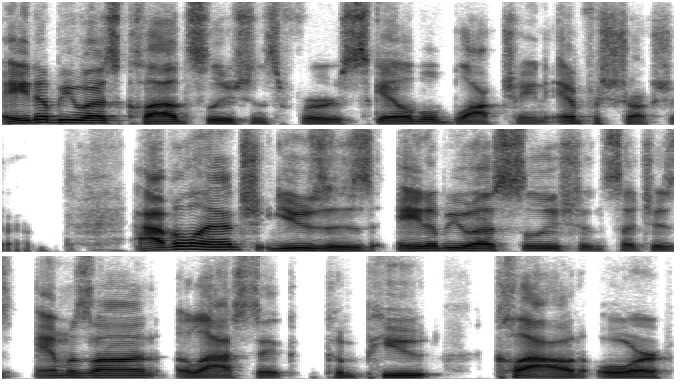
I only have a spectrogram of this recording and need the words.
AWS Cloud Solutions for scalable blockchain infrastructure. Avalanche uses AWS solutions such as Amazon Elastic Compute Cloud or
